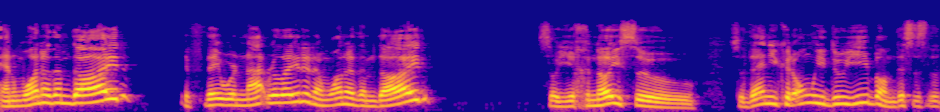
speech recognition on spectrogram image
and one of them died. If they were not related, and one of them died, so yichnoisu. So then you could only do yibam. This is the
